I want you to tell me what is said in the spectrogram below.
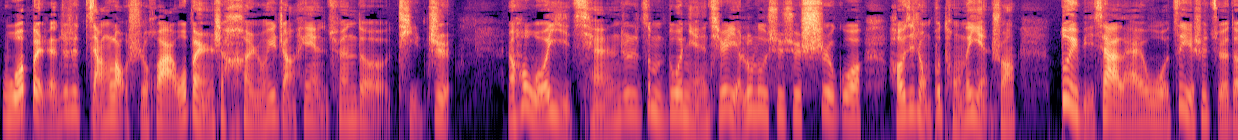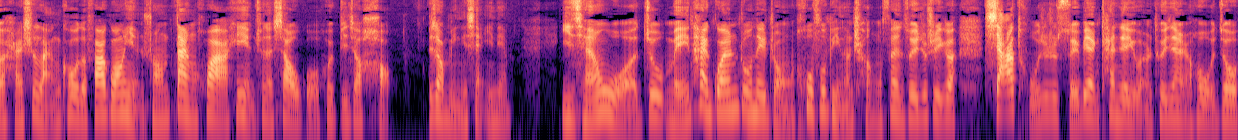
我本人就是讲老实话，我本人是很容易长黑眼圈的体质。然后我以前就是这么多年，其实也陆陆续续试过好几种不同的眼霜，对比下来，我自己是觉得还是兰蔻的发光眼霜淡化黑眼圈的效果会比较好，比较明显一点。以前我就没太关注那种护肤品的成分，所以就是一个瞎涂，就是随便看见有人推荐，然后我就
